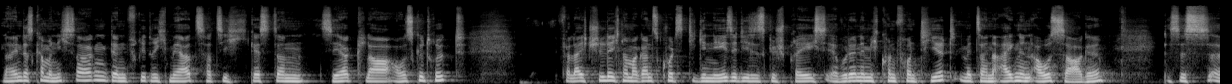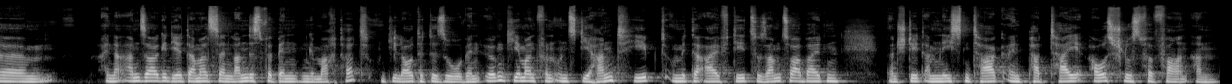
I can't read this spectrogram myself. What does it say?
Nein, das kann man nicht sagen, denn Friedrich Merz hat sich gestern sehr klar ausgedrückt. Vielleicht schilder ich noch mal ganz kurz die Genese dieses Gesprächs. Er wurde nämlich konfrontiert mit seiner eigenen Aussage. Das ist ähm, eine Ansage, die er damals seinen Landesverbänden gemacht hat. Und die lautete so, wenn irgendjemand von uns die Hand hebt, um mit der AfD zusammenzuarbeiten, dann steht am nächsten Tag ein Parteiausschlussverfahren an.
